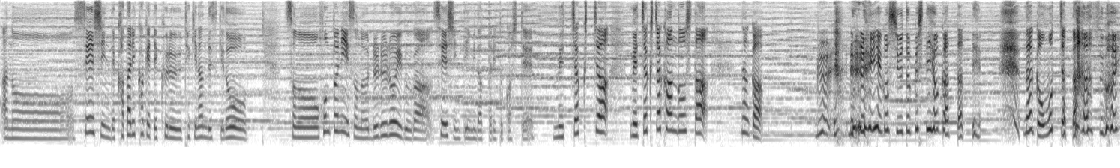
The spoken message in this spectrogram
あのー、精神で語りかけてくる敵なんですけどその本当にそのルルロイグが精神って意味だったりとかしてめちゃくちゃめちゃくちゃ感動した。なんかル ルルイエ語習得してよかったってなんか思っちゃった。すごい。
